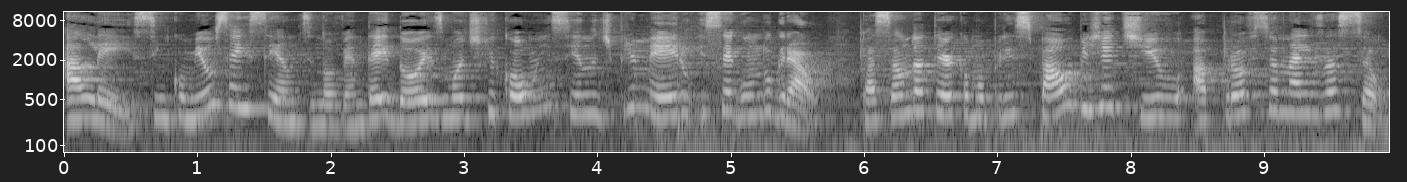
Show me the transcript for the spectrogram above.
A Lei 5.692 modificou o ensino de primeiro e segundo grau, passando a ter como principal objetivo a profissionalização.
